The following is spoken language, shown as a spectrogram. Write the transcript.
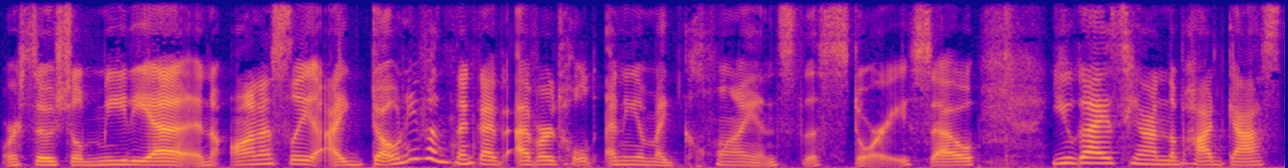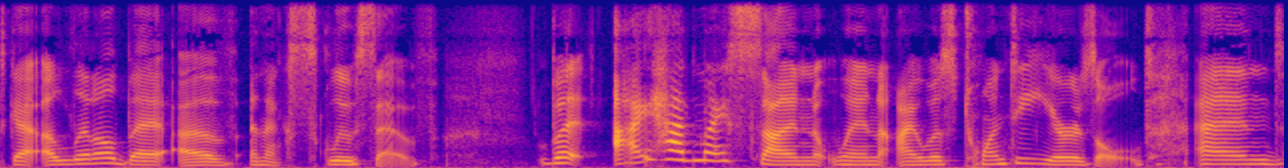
or social media. And honestly, I don't even think I've ever told any of my clients this story. So, you guys here on the podcast get a little bit of an exclusive. But I had my son when I was 20 years old, and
